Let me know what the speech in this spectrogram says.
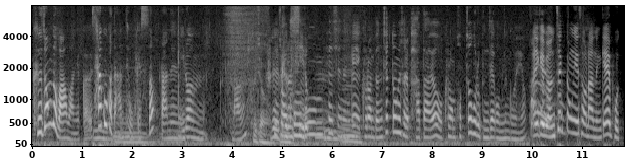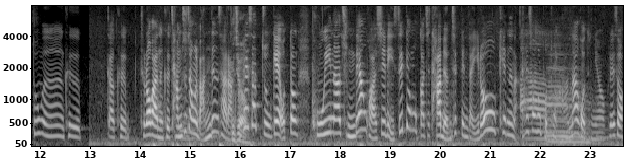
그 정도 마음 아닐까요? 사고가 나한테 오겠어? 라는 이런 마음? 그죠. 그래. 궁금해지는 게 그런 면책 동의서를 받아요. 그럼 법적으로 문제가 없는 거예요? 아니 이게 면책 동의서라는 게 보통은 그 그러니까 그 들어가는 그 잠수정을 만든 사람, 그죠. 그 회사 쪽에 어떤 고의나 중대한 과실이 있을 경우까지 다 면책된다 이렇게는 해석을 아. 보통 안 하거든요. 그래서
